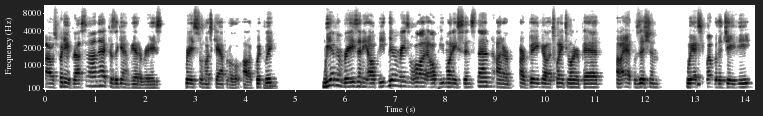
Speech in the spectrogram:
I was pretty aggressive on that because again, we had to raise raise so much capital uh, quickly. Mm-hmm. We haven't raised any LP. We haven't raised a whole lot of LP money since then on our our big uh, 2200 pad uh, acquisition. We actually went with a JV,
